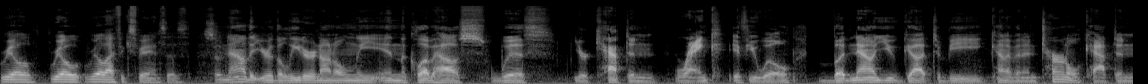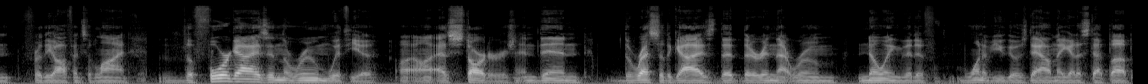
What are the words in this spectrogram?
real real real life experiences. So now that you're the leader not only in the clubhouse with your captain rank, if you will, but now you've got to be kind of an internal captain for the offensive line. The four guys in the room with you uh, as starters, and then the rest of the guys that, that are in that room knowing that if one of you goes down, they got to step up.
